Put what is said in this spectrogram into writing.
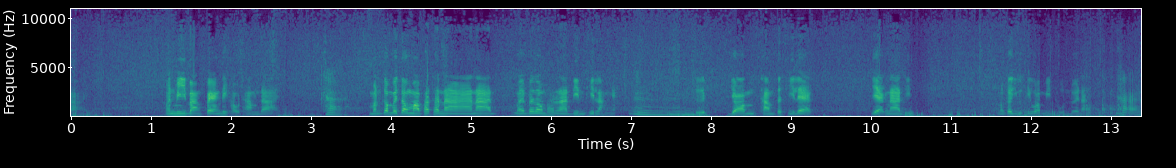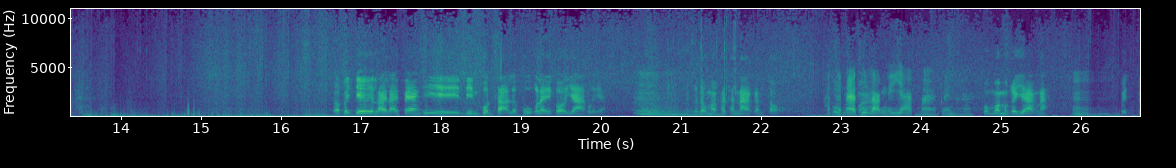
ได้ มันมีบางแปลงที่เขาทำได้ ค่ะ มันก็ไม่ต้องมาพัฒนาหน้ามันไม่ต้องพัฒนาดินทีหลังไงอืมคือยอมทำตั้งทีแรก แยกหน้าดิน มันก็อยู่ที่ว่ามีทุนด้วยนะค่ะเราไปเจอหลาย ๆ แปลงที่ดินก้นสระแล้วปลูกอะไรก็ยากเลยอะอืม ก็ต้องมาพัฒนากันต่อ พัฒนาทีหลังนี่ยากมากเลยนะคะ ผมว่ามันก็ยากนะอืมไปไป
